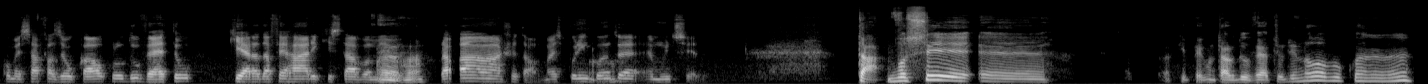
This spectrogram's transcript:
começar a fazer o cálculo do Vettel que era da Ferrari, que estava meio uhum. para baixo e tal. Mas por enquanto uhum. é, é, muito cedo. Tá, você. É... Aqui perguntaram do Vettel de novo. Quando...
